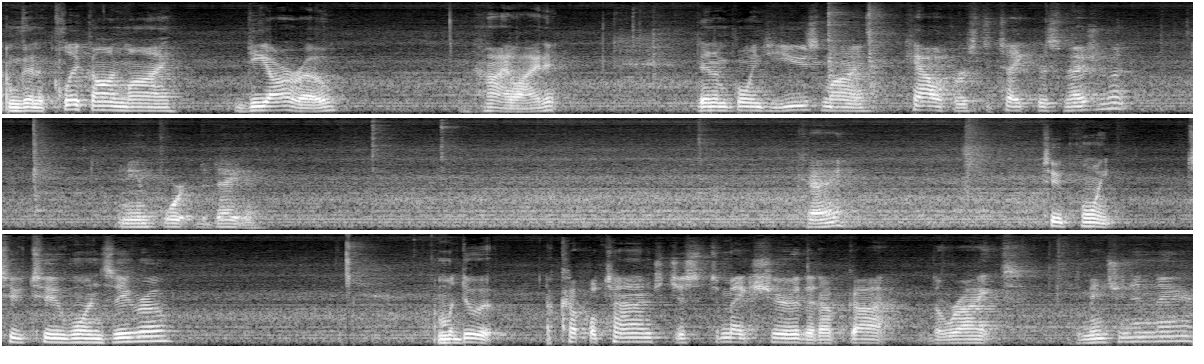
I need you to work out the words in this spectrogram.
I'm going to click on my DRO and highlight it. Then I'm going to use my calipers to take this measurement and import the data. Okay, 2.2210. I'm going to do it a couple times just to make sure that I've got the right dimension in there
